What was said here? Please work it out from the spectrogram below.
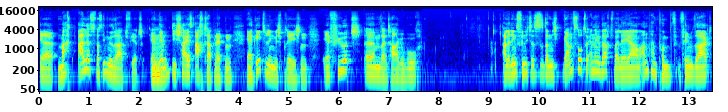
Er macht alles, was ihm gesagt wird. Er mhm. nimmt die scheiß Acht-Tabletten, er geht zu den Gesprächen, er führt ähm, sein Tagebuch. Allerdings finde ich, das ist dann nicht ganz so zu Ende gedacht, weil er ja am Anfang vom Film sagt,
